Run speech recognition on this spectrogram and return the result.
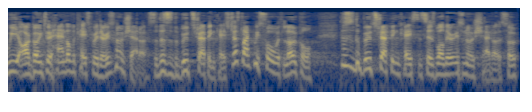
we are going to handle the case where there is no shadow. So this is the bootstrapping case. Just like we saw with local, this is the bootstrapping case that says, well, there is no shadow. So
